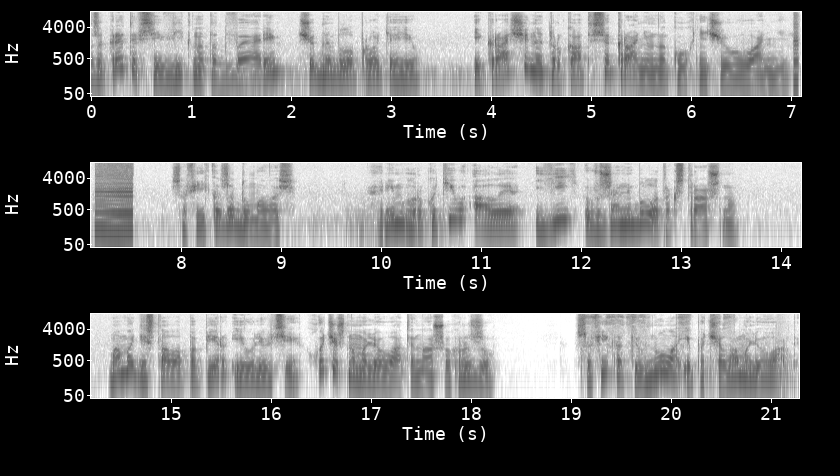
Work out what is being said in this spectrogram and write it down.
закрити всі вікна та двері, щоб не було протягів, і краще не торкатися кранів на кухні чи у ванній. Софійка задумалась. Грім гуркотів, але їй вже не було так страшно. Мама дістала папір і олівці. Хочеш намалювати нашу грозу? Софійка кивнула і почала малювати.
